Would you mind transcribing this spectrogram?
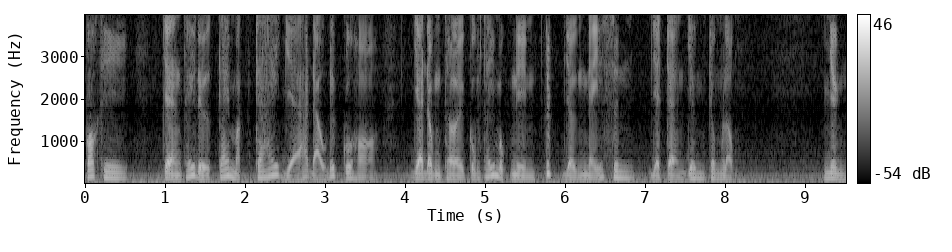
Có khi, chàng thấy được cái mặt trái giả đạo đức của họ và đồng thời cũng thấy một niềm tức giận nảy sinh và tràn dâng trong lòng. Nhưng,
